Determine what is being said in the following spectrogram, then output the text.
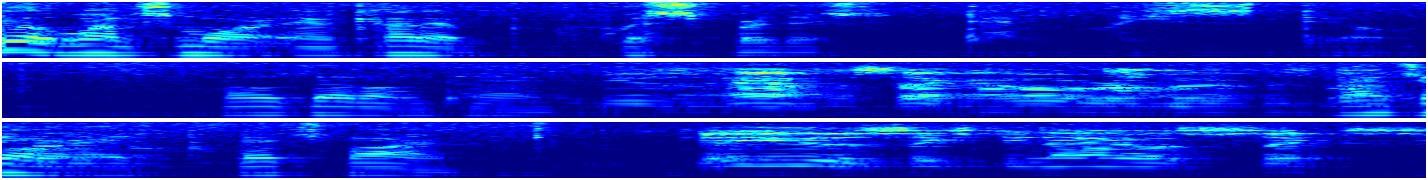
Do it once more and kind of whisper this deadly still. How's that on time? Use half a second over, but if it's not That's all right. That's fine. KU is 6906.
